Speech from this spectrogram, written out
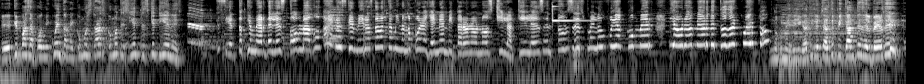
Eh, ¿Qué pasa, Ponmi? Cuéntame, ¿cómo estás? ¿Cómo te sientes? ¿Qué tienes? Siento que me arde el estómago. Es que mira, estaba caminando por allá y me invitaron a unos chilaquiles. Entonces me los fui a comer y ahora me arde todo el cuerpo. No me digas, ¿y le echaste picantes del verde?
